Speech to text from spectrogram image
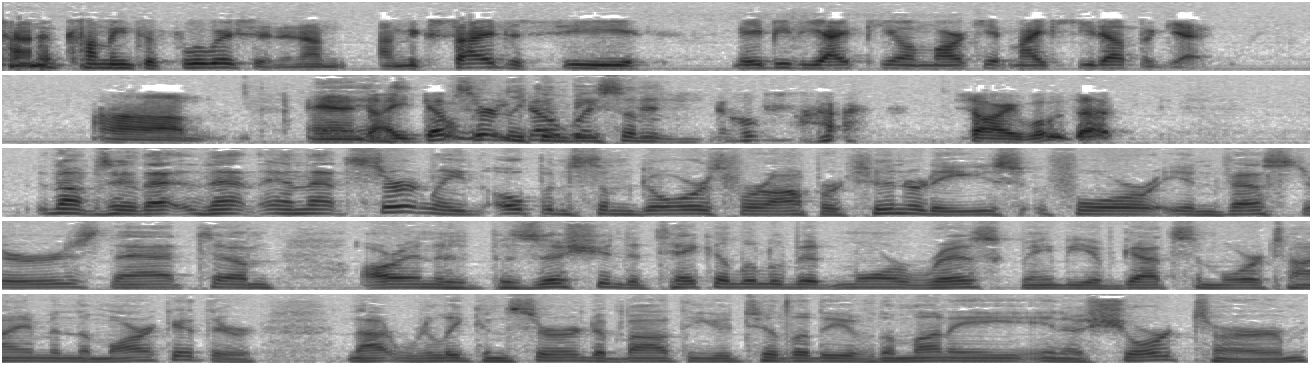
kind of coming to fruition, and I'm I'm excited to see maybe the IPO market might heat up again. Um, and, and I don't certainly really could be some. This, sorry, what was that? Not to say that that and that certainly opens some doors for opportunities for investors that um, are in a position to take a little bit more risk. Maybe have got some more time in the market. They're not really concerned about the utility of the money in a short term,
